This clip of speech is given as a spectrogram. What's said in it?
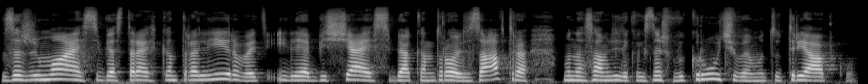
зажимая себя, стараясь контролировать или обещая себя контроль завтра, мы на самом деле, как знаешь, выкручиваем эту тряпку.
